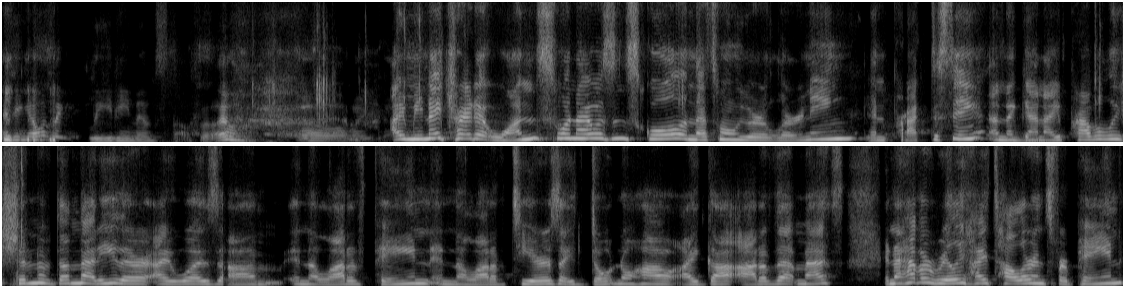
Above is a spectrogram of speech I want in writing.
I think I was like bleeding and stuff. oh I mean, I tried it once when I was in school, and that's when we were learning and practicing. And again, mm-hmm. I probably shouldn't have done that either. I was um, in a lot of pain and a lot of tears. I don't know how I got out of that mess. And I have a really high tolerance for pain,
